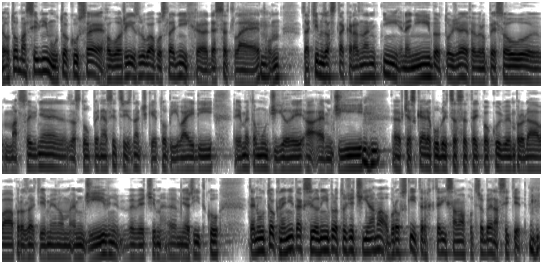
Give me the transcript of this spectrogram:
O tom masivním útoku se hovoří zhruba posledních eh, deset let. Hmm. On zatím zas tak razantní není, protože v Evropě jsou masivně zastoupeny asi tři značky. Je to BYD, dejme tomu Geely a MG. Hmm. V České republice se teď, pokud vím, prodává prozatím jenom MG ve větším eh, měřítku. Ten útok není tak silný, protože Čína má obrovský trh, který sama potřebuje nasytit. Hmm.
